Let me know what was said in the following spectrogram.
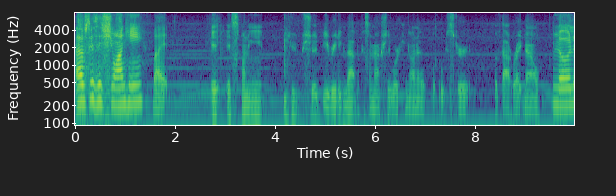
I was gonna say Shuang He, but It, it's funny. You should be reading that because I'm actually working on a poster of that right now. lol.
